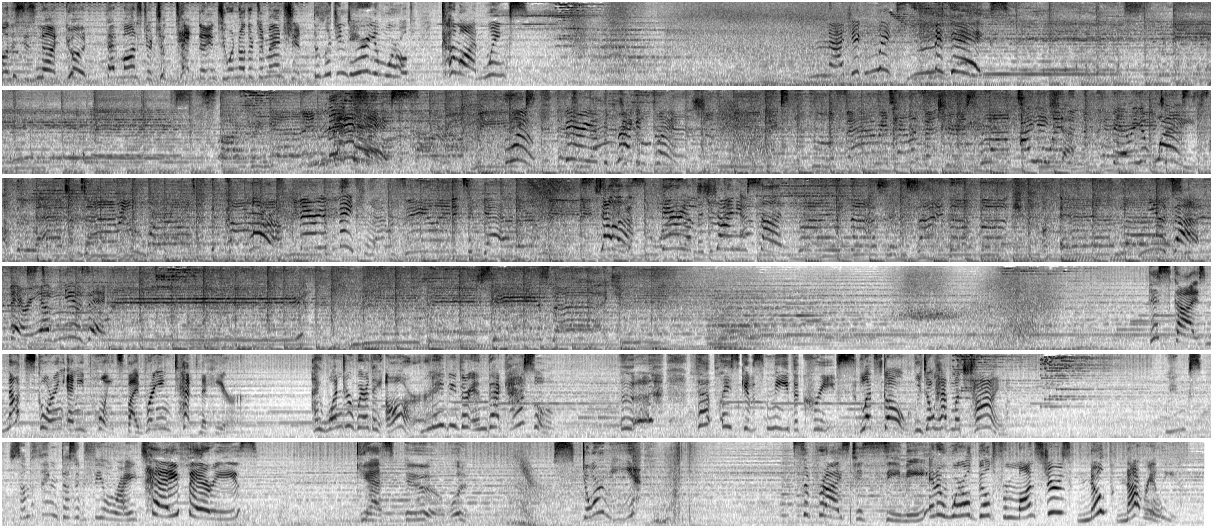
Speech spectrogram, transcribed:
Oh, this is not good! That monster took Tecna into another dimension! The Legendarium world! Come on, Winx! Magic Winx scoring any points by bringing Tecna here. I wonder where they are. Maybe they're in that castle. Ugh, that place gives me the creeps. Let's go! We don't have much time! Winx, something doesn't feel right. Hey, fairies! Guess who? Stormy? Surprised to see me? In a world built for monsters? Nope, not really.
